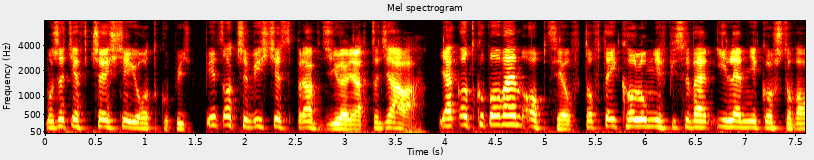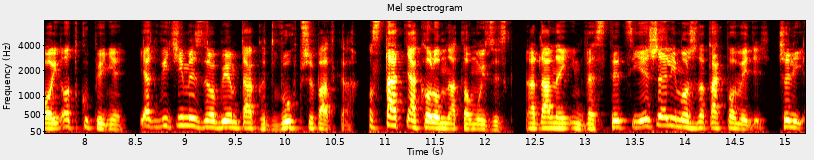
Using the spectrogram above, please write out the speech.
możecie wcześniej ją odkupić, więc oczywiście sprawdziłem jak to działa. Jak odkupowałem opcję, to w tej kolumnie wpisywałem ile mnie kosztowało jej odkupienie. Jak widzimy zrobiłem tak w dwóch przypadkach. Ostatnia kolumna to mój zysk na danej inwestycji, jeżeli można tak powiedzieć. Czyli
